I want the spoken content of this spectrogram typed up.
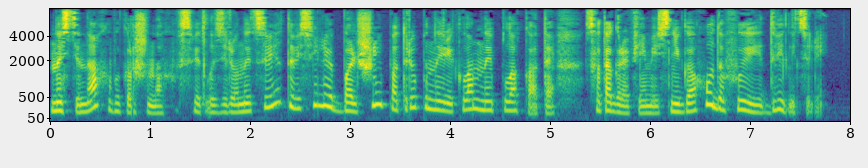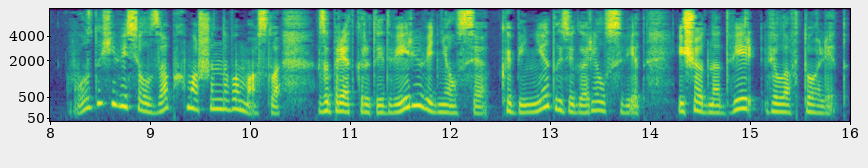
На стенах, выкрашенных в светло-зеленый цвет, висели большие потрепанные рекламные плакаты с фотографиями снегоходов и двигателей. В воздухе висел запах машинного масла. За приоткрытой дверью виднелся кабинет, где горел свет. Еще одна дверь вела в туалет.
